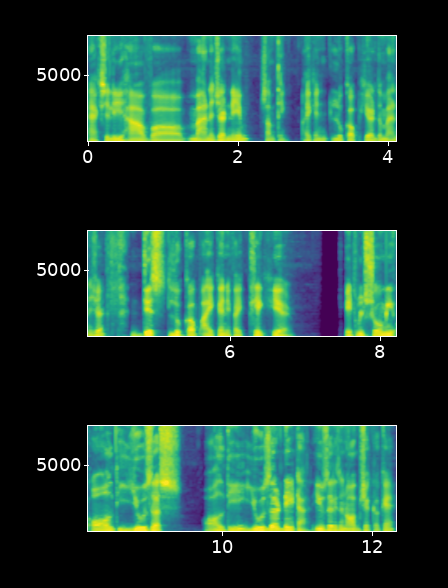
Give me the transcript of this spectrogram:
actually have a manager name something. I can look up here the manager. This lookup icon if i click here it will show me all the users all the user data. User is an object okay?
